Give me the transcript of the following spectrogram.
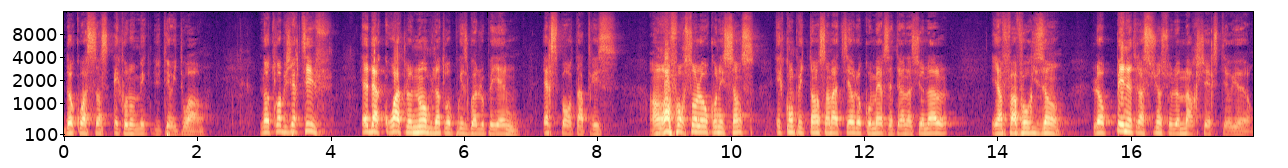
de croissance économique du territoire. Notre objectif est d'accroître le nombre d'entreprises guadeloupéennes exportatrices en renforçant leurs connaissances et compétences en matière de commerce international et en favorisant leur pénétration sur le marché extérieur.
